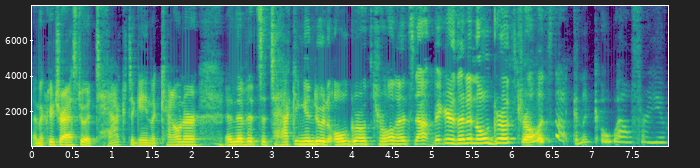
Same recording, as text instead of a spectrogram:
And the creature has to attack to gain the counter. And if it's attacking into an old growth troll and it's not bigger than an old growth troll, it's not going to go well for you.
